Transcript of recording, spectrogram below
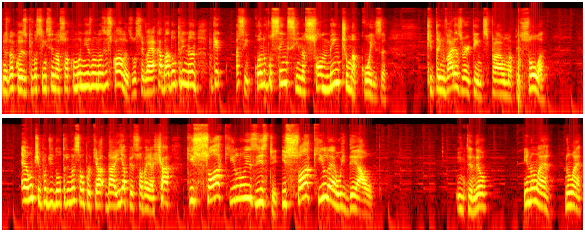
Mesma coisa que você ensinar só comunismo nas escolas, você vai acabar doutrinando. Porque, assim, quando você ensina somente uma coisa que tem várias vertentes para uma pessoa, é um tipo de doutrinação, porque daí a pessoa vai achar que só aquilo existe e só aquilo é o ideal. Entendeu? E não é. Não é.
